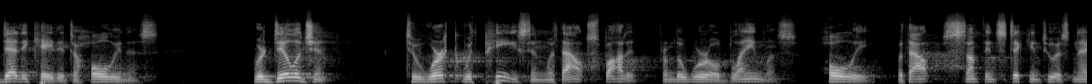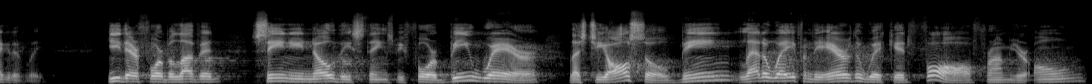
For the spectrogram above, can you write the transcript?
dedicated to holiness. We're diligent to work with peace and without spotted from the world, blameless, holy, without something sticking to us negatively. Ye therefore, beloved, seeing ye know these things before, beware lest ye also, being led away from the air of the wicked, fall from your own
